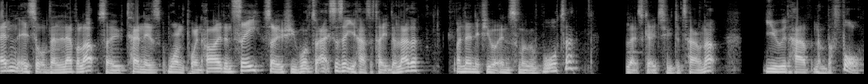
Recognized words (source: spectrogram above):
N is sort of the level up, so 10 is one point higher than C. So if you want to access it, you have to take the ladder. And then if you're in somewhere with water, let's go to the town up you would have number four.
